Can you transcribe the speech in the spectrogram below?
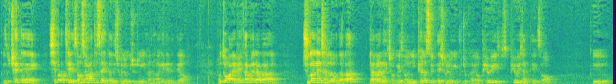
그래서 최대 10W에서 3W 사이까지 전력이 조정이 가능하게 되는데요. 보통 IP 카메라가 주간엔 잘 나오다가 야간에 적외선이 켜졌을 때 전력이 부족하여 POE, POE 상태에서 그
